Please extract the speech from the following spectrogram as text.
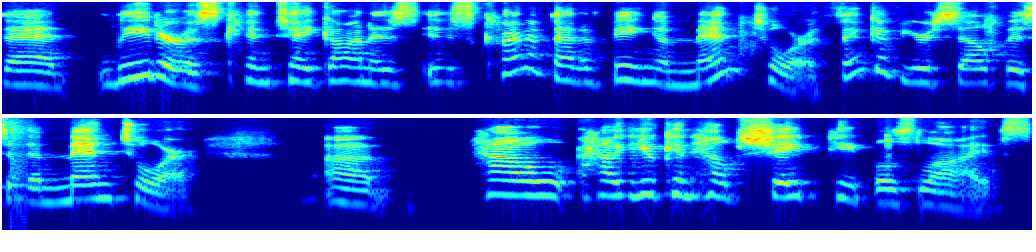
that leaders can take on is is kind of that of being a mentor. Think of yourself as a mentor. Uh, how how you can help shape people's lives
